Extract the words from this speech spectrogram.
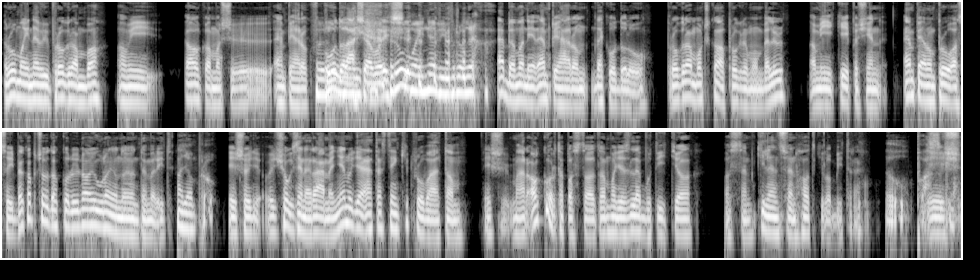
római nevű programba, ami alkalmas ö, MP3-ok Római- kódolásával is. Római nevű program. Ebben van ilyen MP3 dekódoló programocska a programon belül, ami képes ilyen MP3 Pro az, hogy bekapcsolod, akkor ő nagyon- nagyon-nagyon tömörít. Nagyon pro. És hogy, hogy sok zene rámenjen, ugye hát ezt én kipróbáltam. És már akkor tapasztaltam, hogy ez lebutítja azt hiszem 96 kilobitre. Ó, baszki. És-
